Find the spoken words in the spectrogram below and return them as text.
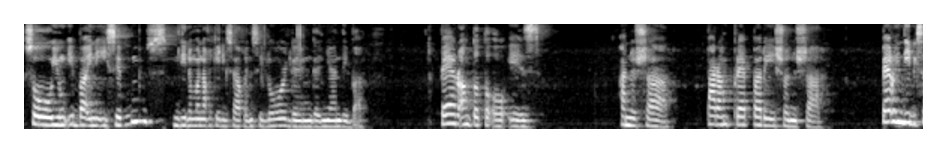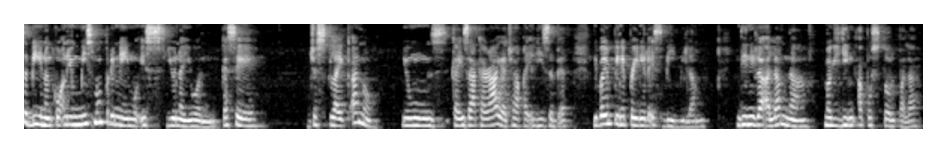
So, yung iba iniisip, "Hmm, hindi naman nakikinig sa akin si Lord, ganyan-ganyan, di ba? Pero ang totoo is, ano siya, parang preparation siya. Pero hindi ibig sabihin nun kung ano yung mismong prename mo is yun na yun. Kasi, just like ano, yung kay Zachariah at kay Elizabeth, di ba yung pinipray nila is baby lang. Hindi nila alam na magiging apostol pala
